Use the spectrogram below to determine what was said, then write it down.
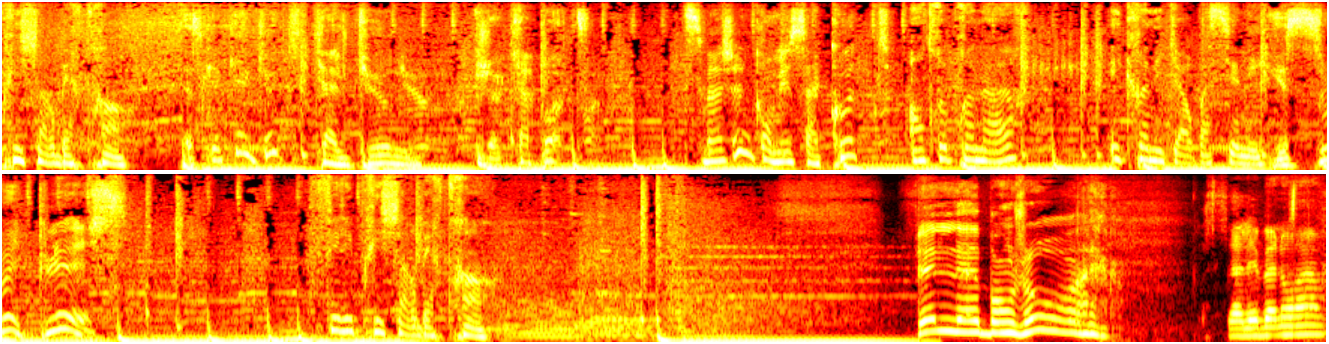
Richard Bertrand. Est-ce qu'il y a quelqu'un qui calcule? Je capote. T'imagines combien ça coûte? Entrepreneur et chroniqueur passionné. Et ce de plus? Philippe Richard Bertrand. Phil, euh, bonjour. Salut Benoît.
